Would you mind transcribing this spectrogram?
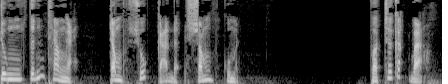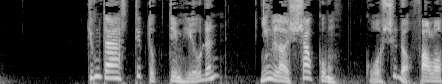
trung tín theo Ngài trong suốt cả đời sống của mình. Và thưa các bạn, chúng ta tiếp tục tìm hiểu đến những lời sau cùng của sứ đồ Phaolô.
